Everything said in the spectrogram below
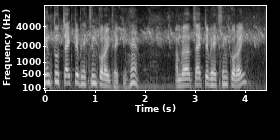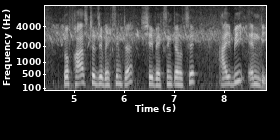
কিন্তু চারটে ভ্যাকসিন করাই থাকি হ্যাঁ? আমরা চারটে ভ্যাকসিন করাই। তো ফার্স্ট যে ভ্যাকসিনটা সেই ভ্যাকসিনটা হচ্ছে আইবি এনডি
